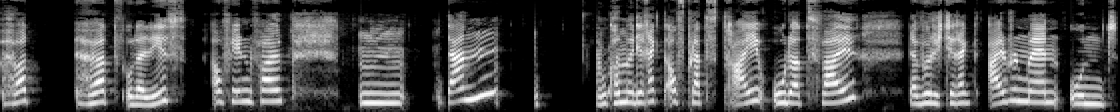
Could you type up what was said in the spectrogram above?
Hört, hört oder lest auf jeden Fall. Mm, dann, dann kommen wir direkt auf Platz drei oder zwei. Da würde ich direkt Iron Man und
